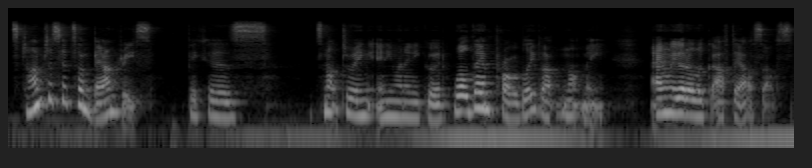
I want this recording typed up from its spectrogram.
it's time to set some boundaries because it's not doing anyone any good. Well, them probably, but not me. And we got to look after ourselves.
